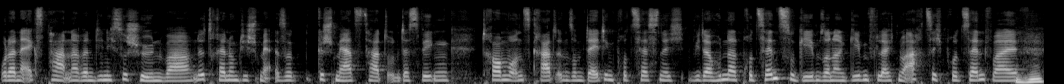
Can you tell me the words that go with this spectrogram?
oder einer Ex-Partnerin, die nicht so schön war, eine Trennung, die also geschmerzt hat und deswegen trauen wir uns gerade in so einem Dating-Prozess nicht wieder 100 Prozent zu geben, sondern geben vielleicht nur 80 Prozent, weil mhm.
